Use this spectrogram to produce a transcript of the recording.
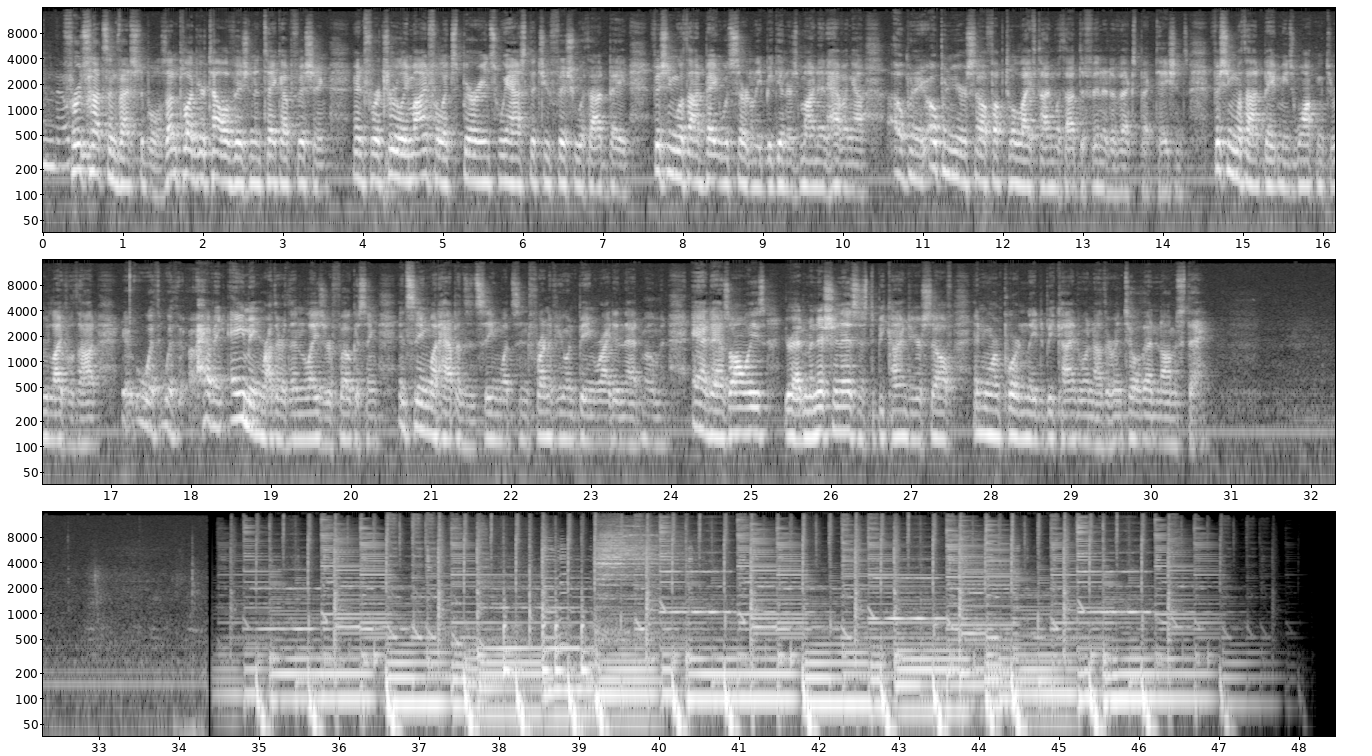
Nope. Fruits, nuts, and vegetables. Unplug your television and take up fishing. And for a truly mindful experience, we ask that you fish without bait. Fishing without bait was certainly beginner's mind and having a opening opening yourself up to a lifetime without definitive expectations. Fishing without bait means walking through life without with with having aiming rather than laser focusing and seeing what happens and seeing what's in front of you and being right in that moment. And as always, your admonition is is to be kind to yourself and more importantly to be kind to another. Until then, namaste.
